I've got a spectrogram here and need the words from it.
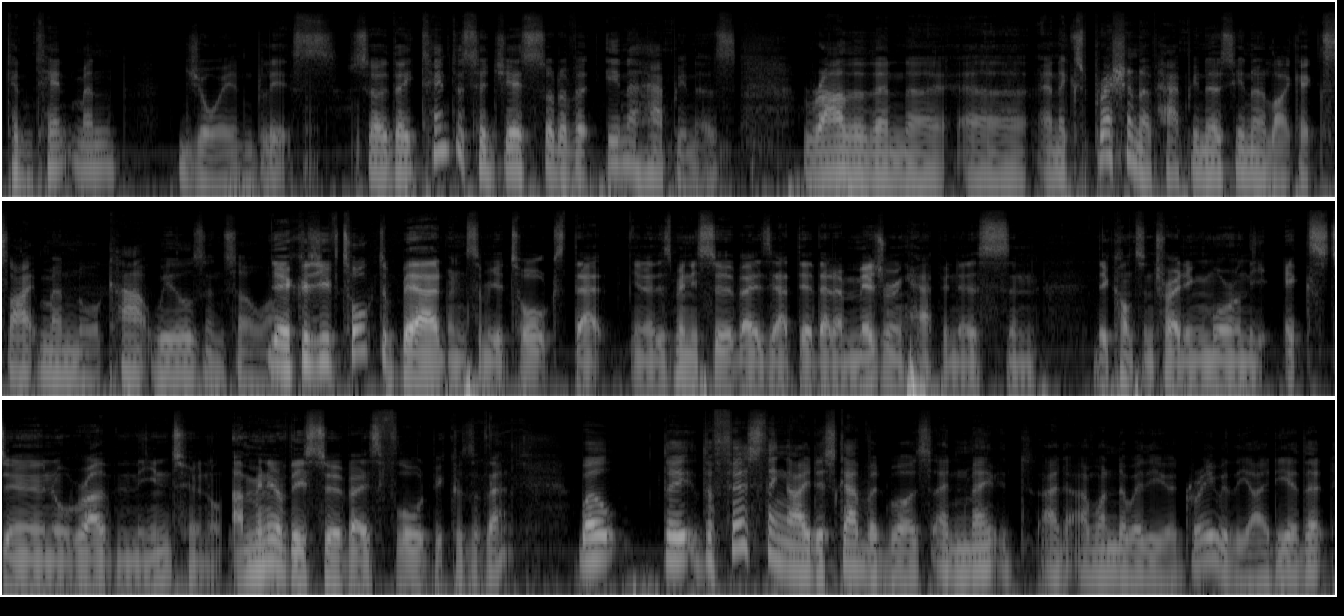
contentment, joy, and bliss. So they tend to suggest sort of an inner happiness rather than uh, uh, an expression of happiness, you know, like excitement or cartwheels and so on. Yeah, because you've talked about in some of your talks that you know there's many surveys out there that are measuring happiness and they're concentrating more on the external rather than the internal. Are many of these surveys flawed because of that? Well, the the first thing I discovered was, and maybe I, I wonder whether you agree with the idea that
